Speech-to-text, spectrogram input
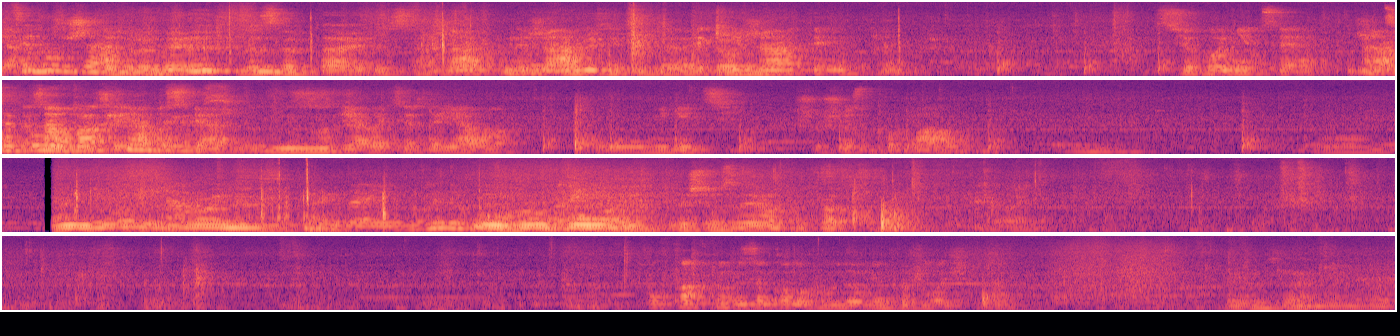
Я Це був жарт. Добре, ви, ви звертаєтеся. Жарт, не жарт, такі жарти. Сьогодні це А жарт, це було завтра заява адреса? з'явиться заява у міліції, що щось пропало. Угрупування. Пишемо заяву по факту. По факту незаконного повідомлення про злочин, так? Я не знаю, я не знаю.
